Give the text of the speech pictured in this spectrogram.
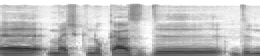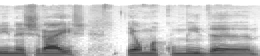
Uh, mas que no caso de, de Minas Gerais é uma comida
